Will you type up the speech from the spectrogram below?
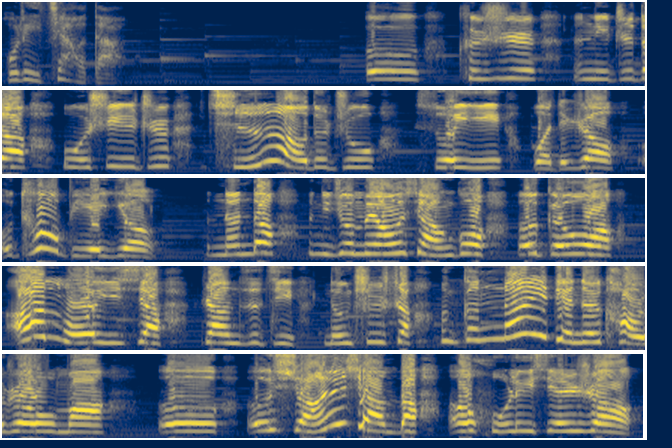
狐狸叫道：“呃，可是你知道，我是一只勤劳的猪，所以我的肉特别硬。难道你就没有想过，呃，给我按摩一下，让自己能吃上更嫩一点的烤肉吗？”呃呃，想一想吧，呃，狐狸先生。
